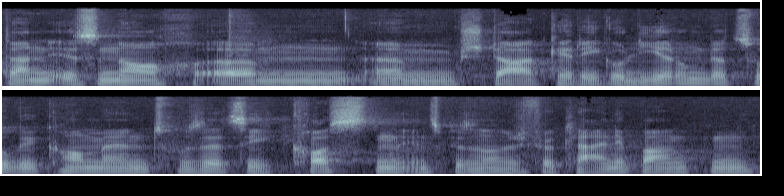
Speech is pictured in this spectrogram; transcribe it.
Dann ist noch ähm, ähm, starke Regulierung dazugekommen, zusätzliche Kosten, insbesondere für kleine Banken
